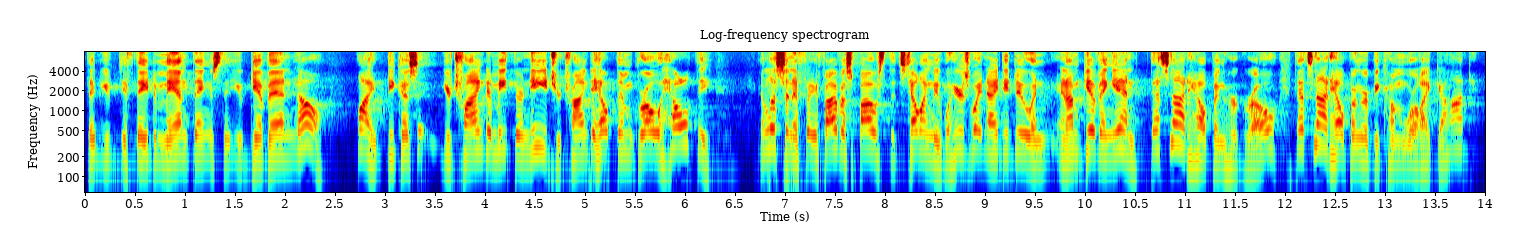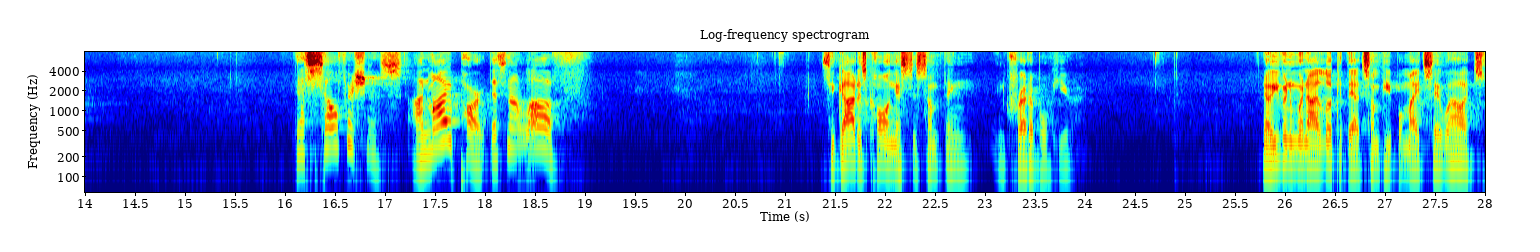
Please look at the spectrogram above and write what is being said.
That you, if they demand things, that you give in? No. Why? Because you're trying to meet their needs. You're trying to help them grow healthy. And listen, if, if I have a spouse that's telling me, well, here's what I need to do, and, and I'm giving in, that's not helping her grow. That's not helping her become more like God. That's selfishness on my part. That's not love. See, God is calling us to something incredible here. Now, even when I look at that, some people might say, well, it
